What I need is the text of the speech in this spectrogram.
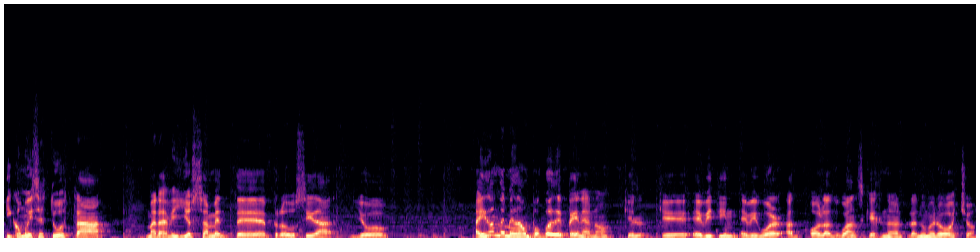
Y como dices tú, está maravillosamente producida. Yo Ahí donde me da un poco de pena, ¿no? Que, Everything Everywhere All at Once, que es la, número 8,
